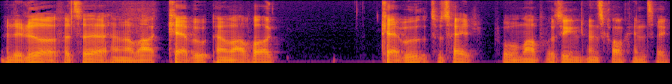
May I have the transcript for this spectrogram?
men det lyder i hvert fald til, at han har bare kappet ud, han har bare prøvet at kappe ud totalt på, hvor meget protein han skal kan indtage.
